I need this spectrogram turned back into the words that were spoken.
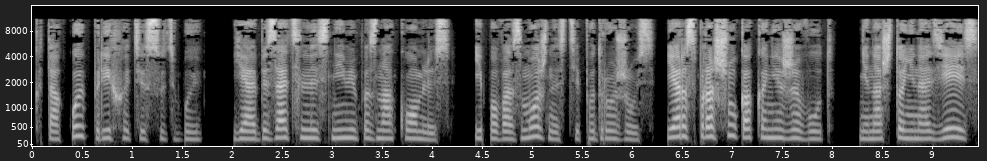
к такой прихоти судьбы. Я обязательно с ними познакомлюсь и по возможности подружусь. Я расспрошу, как они живут, ни на что не надеясь,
